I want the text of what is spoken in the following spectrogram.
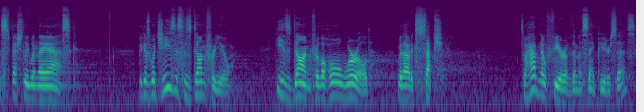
especially when they ask. Because what Jesus has done for you, he has done for the whole world without exception. So have no fear of them, as St. Peter says,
